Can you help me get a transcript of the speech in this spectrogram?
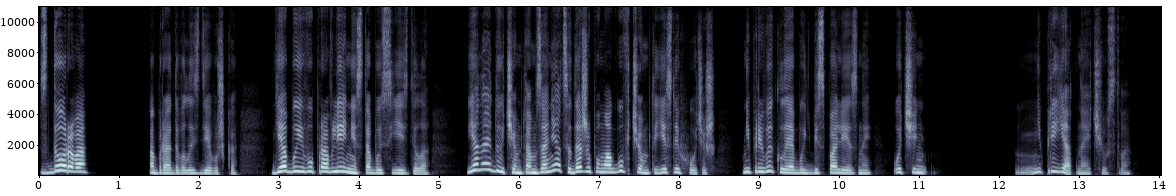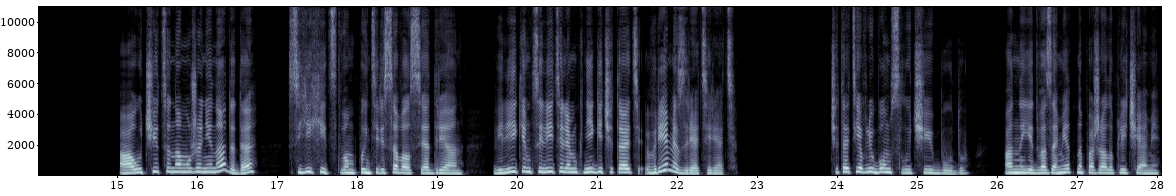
«Здорово!» — обрадовалась девушка. «Я бы и в управление с тобой съездила. Я найду, чем там заняться, даже помогу в чем то если хочешь. Не привыкла я быть бесполезной. Очень неприятное чувство». «А учиться нам уже не надо, да?» — с ехидством поинтересовался Адриан. «Великим целителям книги читать время зря терять». «Читать я в любом случае буду», Анна едва заметно пожала плечами.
